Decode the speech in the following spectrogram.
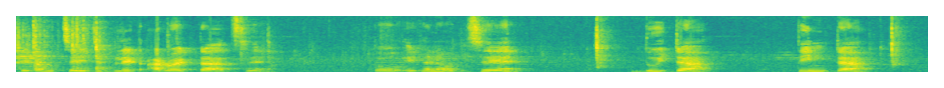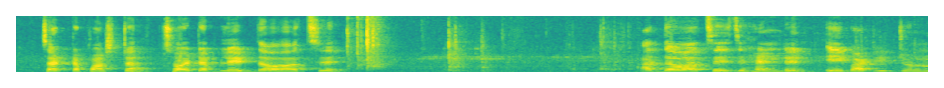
সেটা হচ্ছে এই যে ব্লেড আরও একটা আছে। তো এখানে হচ্ছে দুইটা, তিনটা চারটা, পাঁচটা, ছয়টা ব্লেড দেওয়া আছে। আর দেওয়া আছে এই যে হ্যান্ডেল এই বাটির জন্য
